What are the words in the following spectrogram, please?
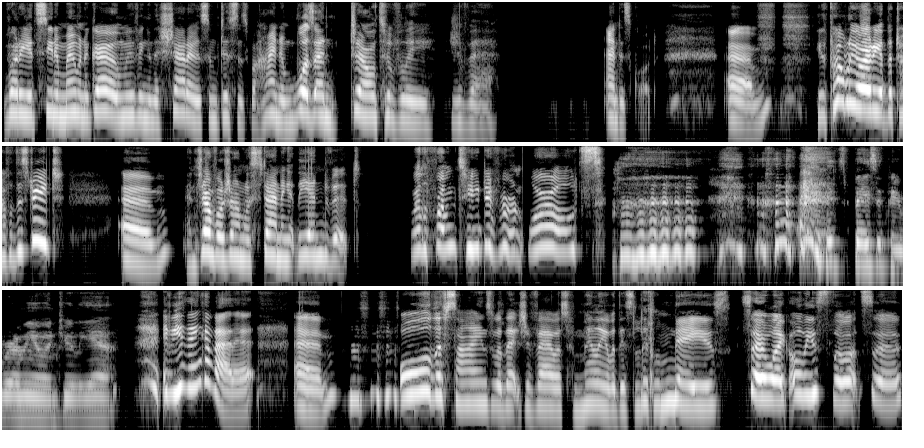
What he had seen a moment ago, moving in the shadows some distance behind him, was undoubtedly Javert and his squad. Um, he was probably already at the top of the street, um, and Jean Valjean was standing at the end of it. We're from two different worlds. it's basically Romeo and Juliet. If you think about it, um, all the signs were that Javert was familiar with this little maze. So, like, all these thoughts are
